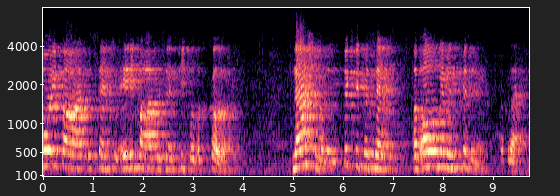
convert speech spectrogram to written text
45% to 85% people of color. Nationally, 60% of all women prisoners are black.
